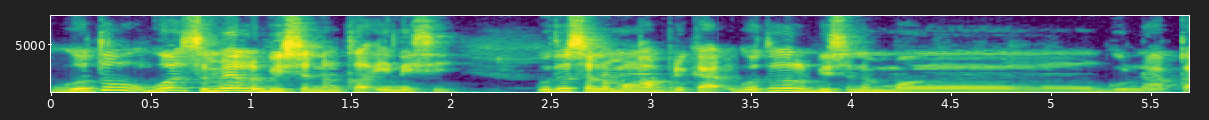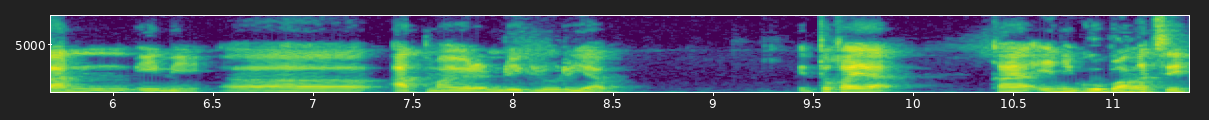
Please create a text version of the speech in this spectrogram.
gue tuh gue sebenarnya lebih seneng ke ini sih gue tuh seneng mengaplikasi gue tuh lebih seneng menggunakan ini eh ad maiorem dei gloriam itu kayak kayak ini gue banget sih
